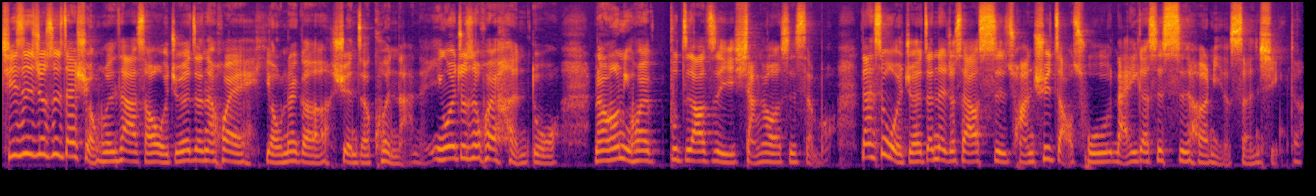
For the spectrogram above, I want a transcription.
其实就是在选婚纱的时候，我觉得真的会有那个选择困难的，因为就是会很多，然后你会不知道自己想要的是什么。但是我觉得真的就是要试穿，去找出哪一个是适合你的身形的。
